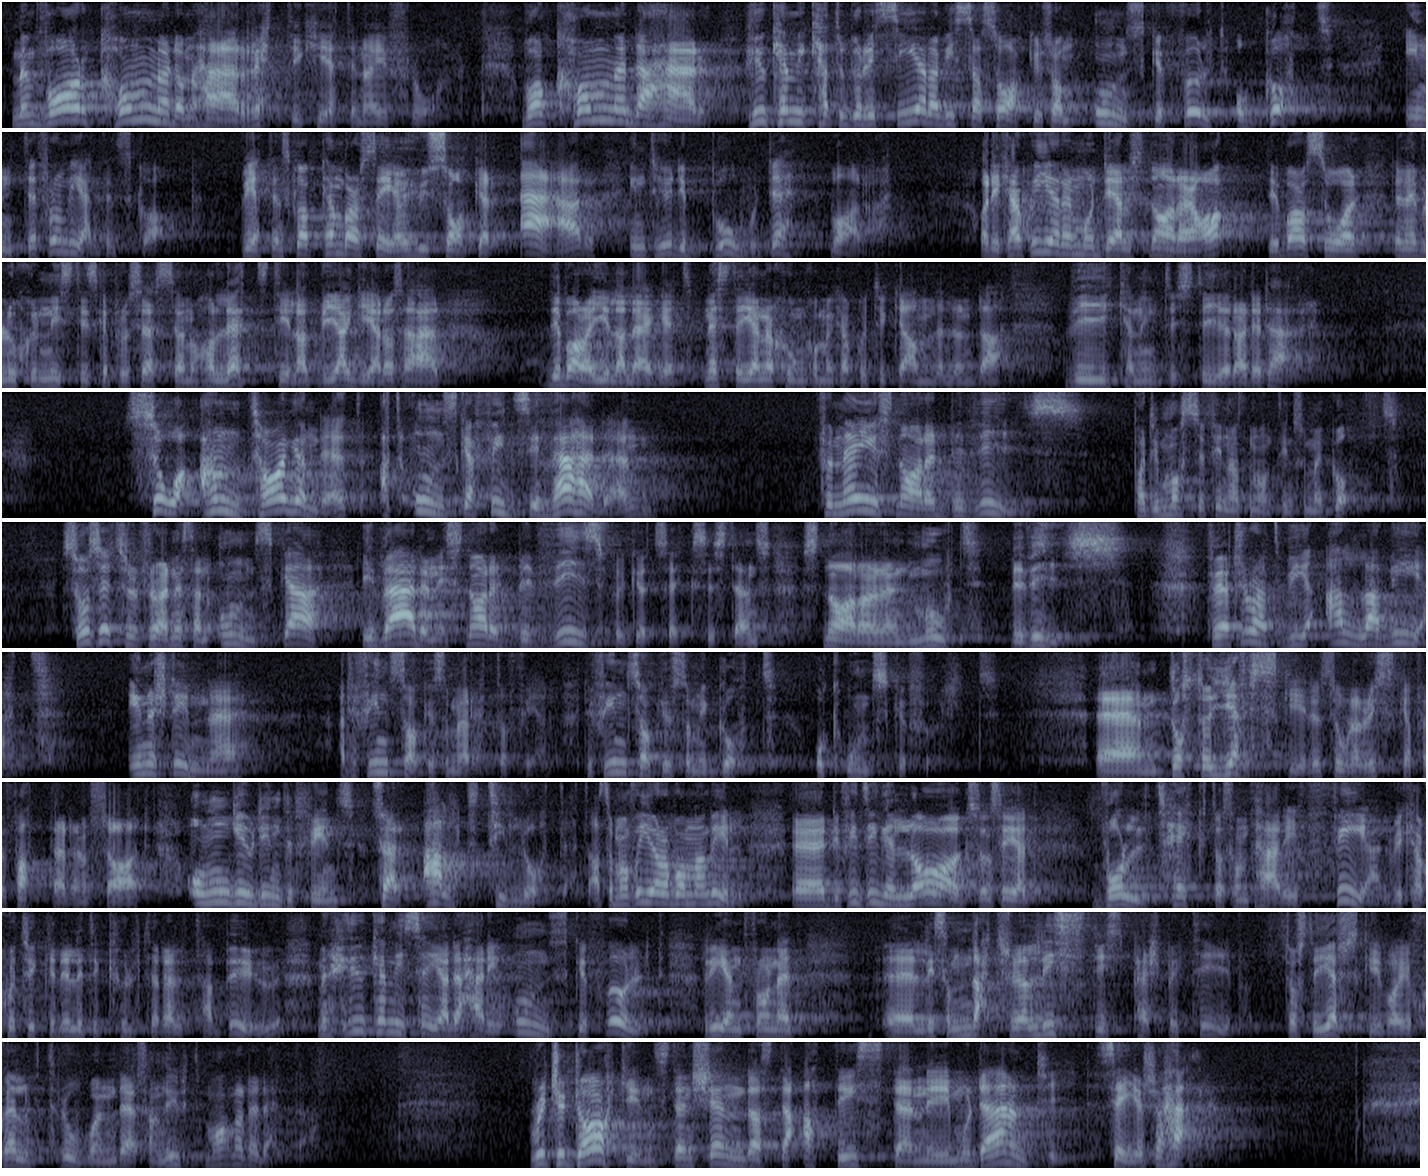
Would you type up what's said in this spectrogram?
Men var kommer de här rättigheterna ifrån? Var kommer det här? Hur kan vi kategorisera vissa saker som ondskefullt och gott? Inte från vetenskap. Vetenskap kan bara säga hur saker är, inte hur det borde vara. Och det kanske ger en modell snarare, ja, det är bara så den evolutionistiska processen har lett till att vi agerar så här. Det är bara att gilla läget. Nästa generation kommer kanske tycka annorlunda. Vi kan inte styra det där. Så antagandet att ondska finns i världen för mig är snarare ett bevis på att det måste finnas någonting som är gott. Så sett tror jag nästan ondska i världen är snarare ett bevis för Guds existens snarare än motbevis. För jag tror att vi alla vet innerst inne att det finns saker som är rätt och fel. Det finns saker som är gott och ondskefullt. Ehm, Dostojevskij, den stora ryska författaren, sa att om Gud inte finns så är allt tillåtet. Alltså man får göra vad man vill. Ehm, det finns ingen lag som säger att våldtäkt och sånt här är fel. Vi kanske tycker det är lite kulturellt tabu. Men hur kan vi säga att det här är ondskefullt rent från ett eh, liksom naturalistiskt perspektiv? Dostojevskij var ju själv troende, så han utmanade detta. Richard Dawkins, den kändaste ateisten i modern tid, säger så här.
